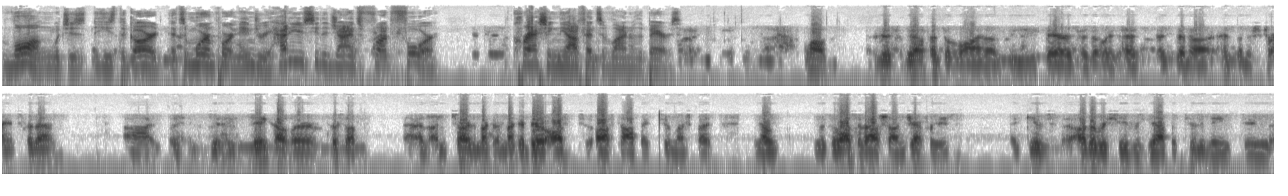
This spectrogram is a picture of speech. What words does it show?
Long, which is he's the guard, that's a more important injury. How do you see the Giants' front four crashing the offensive line of the Bears? Well, this the offensive line of the Bears has always has, has been a has been a strength for them. Uh, Jay Cutler, first off, I'm sorry, I'm not, going to be off off topic too much, but you know, with the loss of Alshon Jeffries, it gives other receivers the opportunity to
